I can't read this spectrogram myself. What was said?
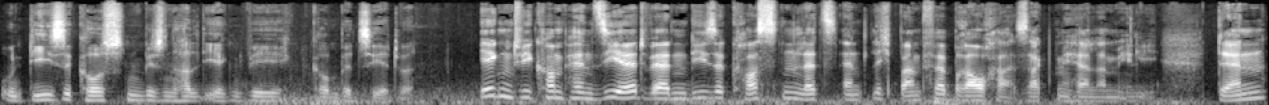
Und diese Kosten müssen halt irgendwie kompensiert werden. Irgendwie kompensiert werden diese Kosten letztendlich beim Verbraucher, sagt mir Herr Lameli. Denn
